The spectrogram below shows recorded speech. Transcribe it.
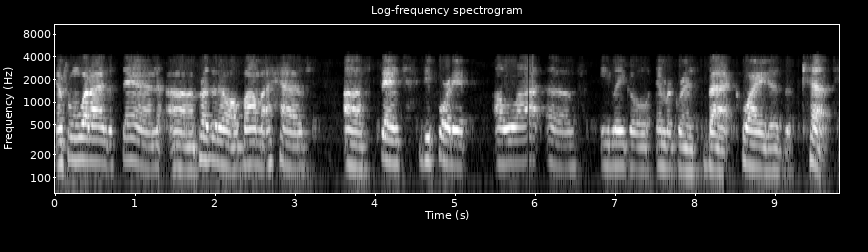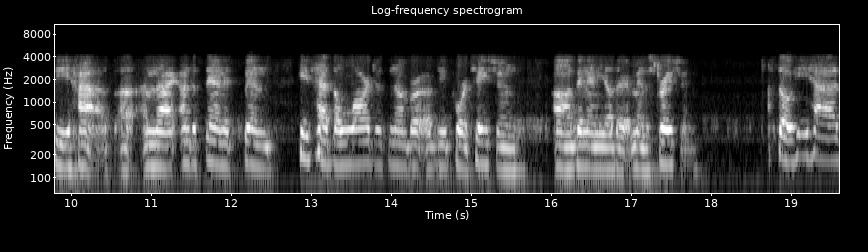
And from what I understand, uh, President Obama has uh, sent, deported a lot of illegal immigrants back, quiet as it's kept. He has. Uh, and I understand it's been, he's had the largest number of deportations uh, than any other administration. So he has,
